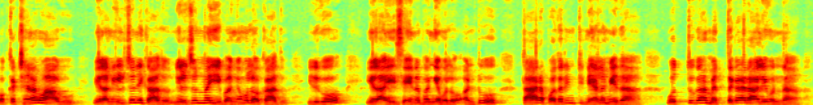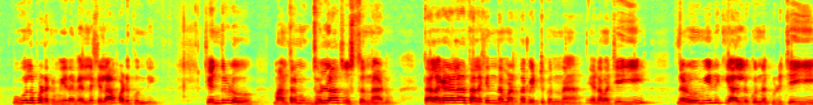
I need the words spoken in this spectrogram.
ఒక్క క్షణం ఆగు. ఇలా నిల్చుని కాదు. నిల్చున్న ఈ భంగములో కాదు. ఇదిగో ఇలా ఈ శయనభంగిమలో అంటూ తార పొదరింటి నేల మీద ఒత్తుగా మెత్తగా రాలి ఉన్న పూల పడక మీద వెల్లకిలా పడుకుంది. చంద్రుడు మంత్రముగ్ధుల్లా చూస్తున్నాడు. తలగడలా తల కింద మడత పెట్టుకున్న ఎడమ చెయ్యి నడుము మీదకి అల్లుకున్న కుడి చెయ్యి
